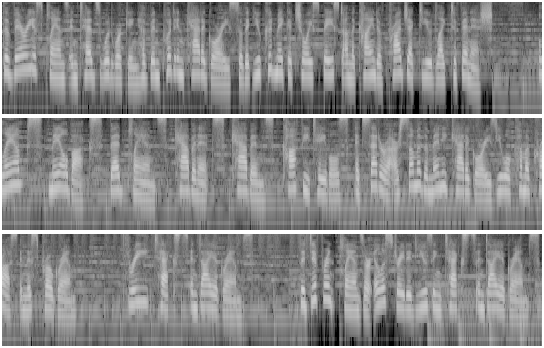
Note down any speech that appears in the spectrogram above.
The various plans in TED's woodworking have been put in categories so that you could make a choice based on the kind of project you'd like to finish. Lamps, mailbox, bed plans, cabinets, cabins, coffee tables, etc. are some of the many categories you will come across in this program. 3. Texts and diagrams. The different plans are illustrated using texts and diagrams.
